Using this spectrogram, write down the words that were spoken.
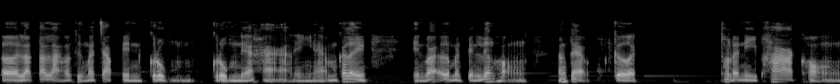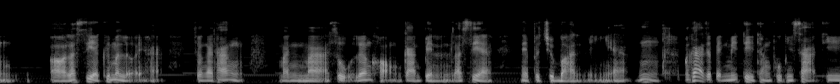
เออแล้วตอนหลังเราถึงมาจับเป็นกลุ่มกลุ่มเนื้อหาอะไรเงี้ยมันก็เลยเห็นว่าเออมันเป็นเรื่องของตั้งแต่เกิดธรณีภาคของเออรัสเซียขึ้นมาเลยฮะจนกระทั่งมันมาสู่เรื่องของการเป็นรัสเซียในปัจจุบันอย่างเงี้ยอืมมันก็อาจจะเป็นมิติทางภูมิศาสตร์ที่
